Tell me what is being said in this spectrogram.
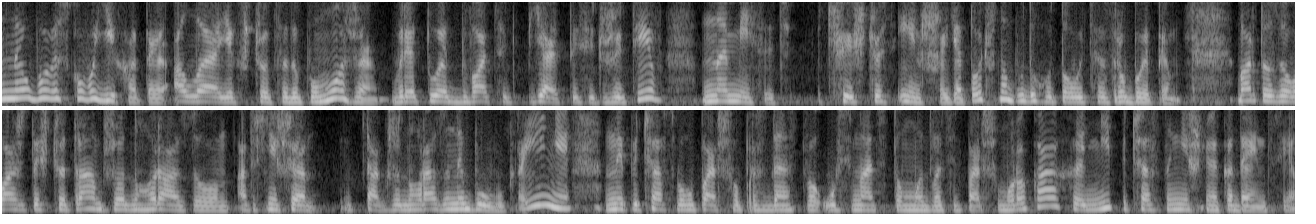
Не обов'язково їхати, але якщо це допоможе, врятує 25 тисяч життів на місяць чи щось інше. Я точно буду готовий це зробити. Варто зауважити, що Трамп жодного разу, а точніше, так жодного разу не був в Україні не під час свого першого президентства у 17-21 роках, ні під час нинішньої каденції.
